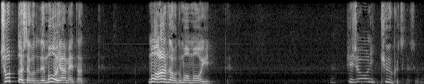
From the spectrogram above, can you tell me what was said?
ちょっとしたことでもうやめた。もうあなたのこともうもういいって。非常に窮屈ですよね。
